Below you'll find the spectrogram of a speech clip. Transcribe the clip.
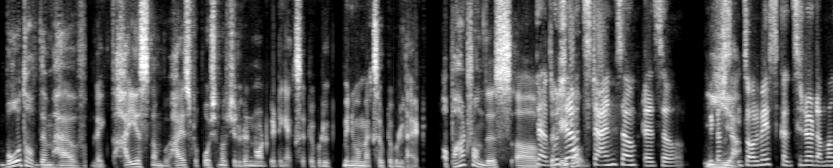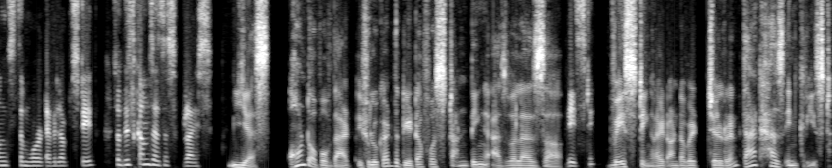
both of them have like the highest number, highest proportion of children not getting acceptable minimum acceptable diet. Apart from this, uh, yeah, Gujarat data, stands out as a because yeah. it's always considered amongst the more developed states. So this comes as a surprise. Yes. On top of that, if you look at the data for stunting as well as uh, wasting, wasting, right, underweight children, that has increased.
